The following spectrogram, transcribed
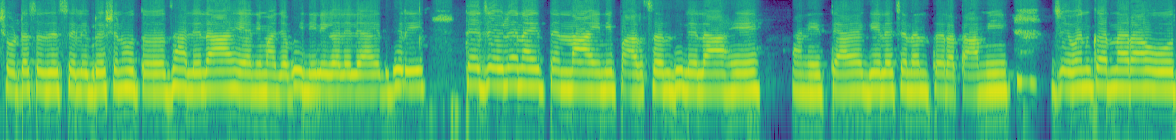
छोटस जे सेलिब्रेशन होतं झालेलं आहे आणि माझ्या बहिणी निघालेल्या आहेत घरी. त्या जेवल्या नाहीत त्यांना आईने पार्सल दिलेलं आहे. आणि त्या गेल्याच्यानंतर आता आम्ही जेवण करणार आहोत.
